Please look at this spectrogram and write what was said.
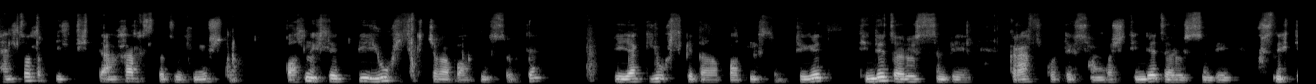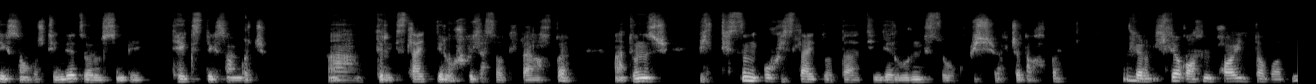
танилцуулга бэлтгэхдээ анхаарах хэрэгтэй зүйл нь юу шүү дээ. Гол нь эхлээд би юу хэлэх гэж байгаа бодно гэсэн үг тийм. Би яг юу хэлэх гээд байгаа бодно гэсэн үг. Тэгээд тэндээ зориулсан би графикуудыг сонгож, тэндээ зориулсан би хүснэгтийг сонгож, тэндээ зориулсан би текстийг сонгож а тэр слайд дээр өрхөл асуудал байгаа байхгүй. А түүнээс бэлтгэсэн бүх слайдуудаа тэн дээр өрнө гэсэн үг биш болчиход байгаа байхгүй. Тэгэхээр эхлээ гол нь поинтоо бодно.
